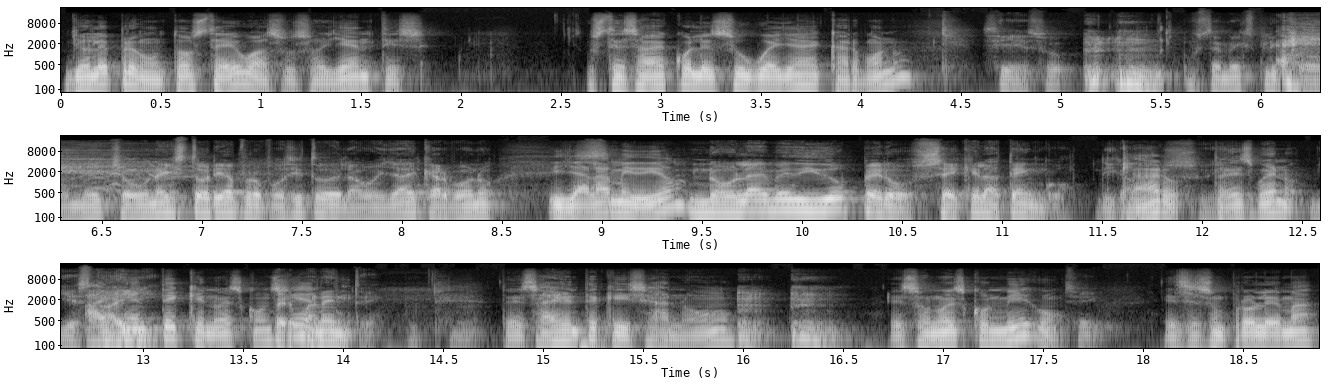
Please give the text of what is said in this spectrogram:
Yo le pregunto a usted o a sus oyentes, ¿Usted sabe cuál es su huella de carbono? Sí, eso usted me explicó, me echó una historia a propósito de la huella de carbono. ¿Y ya la midió? No la he medido, pero sé que la tengo. Claro, entonces bueno, hay gente que no es consciente. Permanente. Entonces hay gente que dice, ah, no, eso no es conmigo. Sí. Ese es un problema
